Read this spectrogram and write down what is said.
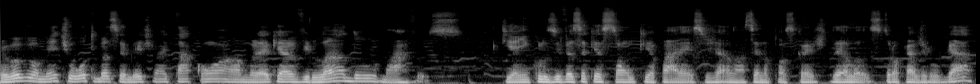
Provavelmente o outro bracelete vai estar tá com a mulher que é a vilã do Marvels. Que é inclusive essa questão que aparece já na cena pós-crédito delas trocar de lugar.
